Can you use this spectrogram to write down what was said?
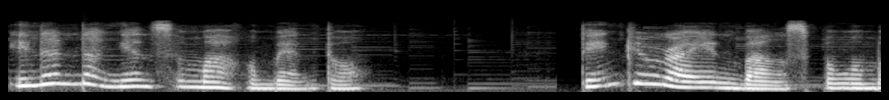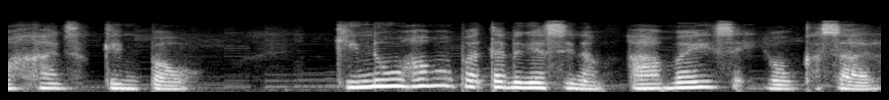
Ilan yan sa mga komento. Thank you Ryan Bang sa pamamahal sa Kinpo. Kinuha mo pa talaga sinang amay sa iyong kasal.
